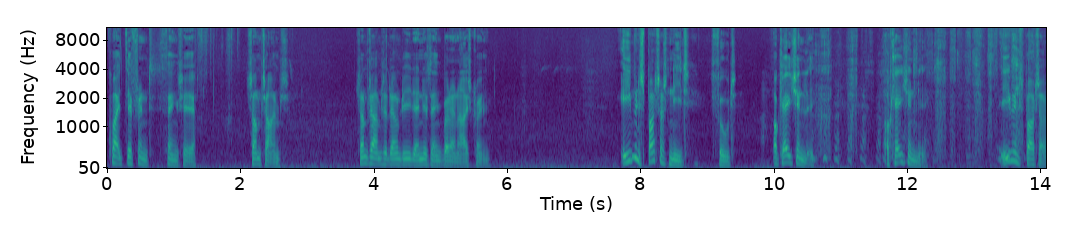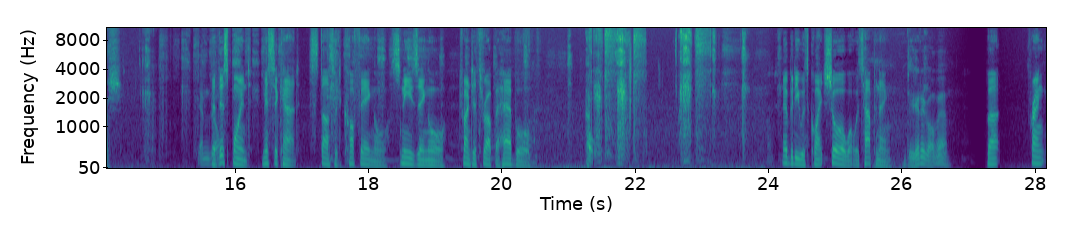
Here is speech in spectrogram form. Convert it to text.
quite different things here. Sometimes. Sometimes I don't eat anything but an ice cream. Even spotters need food. Occasionally. Occasionally. Even spotters. At this point, Mr. Cat started coughing or sneezing or trying to throw up a hairball. Oh. Nobody was quite sure what was happening, Det kan det godt være. but Frank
